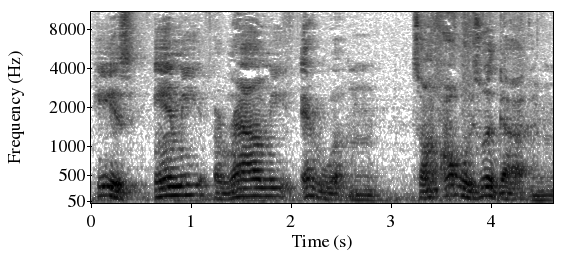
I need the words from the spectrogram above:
He is in me, around me, everywhere. Mhm. So I'm always with God. Mhm.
